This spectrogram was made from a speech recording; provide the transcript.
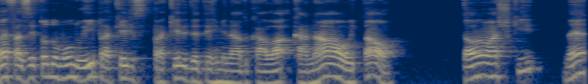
vai fazer todo mundo ir para aquele determinado canal e tal? Então eu acho que né,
